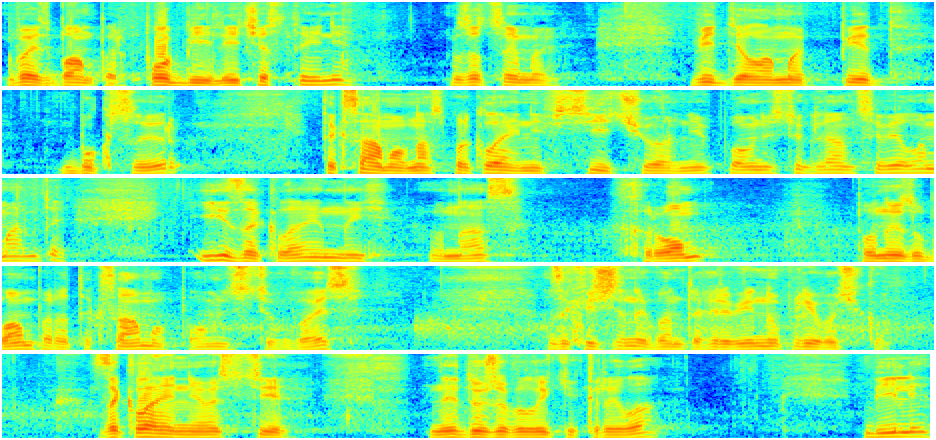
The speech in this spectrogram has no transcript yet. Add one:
весь бампер по білій частині з оцими відділами під буксир. Так само в нас проклеєні всі чорні повністю глянцеві елементи. І заклеєний у нас хром по низу бампера так само повністю весь захищений в антигравійну плівочку. Заклеєні ось ці не дуже великі крила білі,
